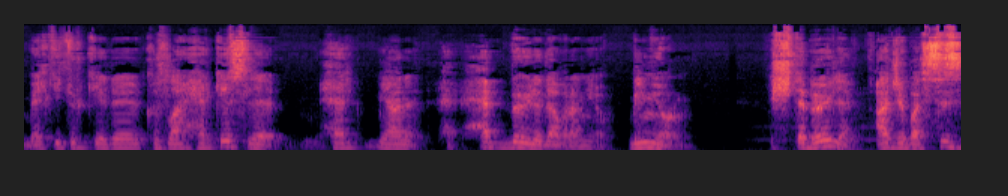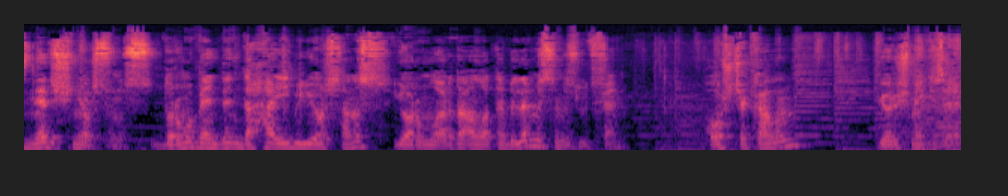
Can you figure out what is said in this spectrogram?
Belki Türkiye'de kızlar herkesle her yani he- hep böyle davranıyor. Bilmiyorum. İşte böyle. Acaba siz ne düşünüyorsunuz? Durumu benden daha iyi biliyorsanız yorumlarda anlatabilir misiniz lütfen? Hoşça kalın. Görüşmek üzere.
